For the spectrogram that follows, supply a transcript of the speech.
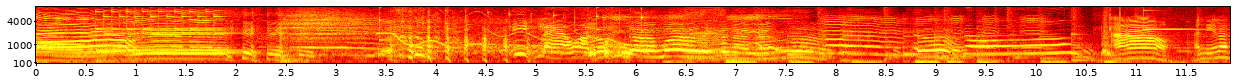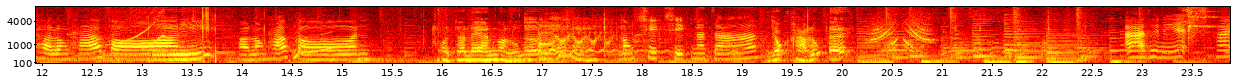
แล้วอีกแล้วอะลูกดราม่าอะไรขนาดนั้นน่ะน้อง อ้าว อันนี้เราถอดรองเท้าก่อนถอดรองเท้าก่อน ขอจอแดนก่อนลูกเอ้ยน้องชิคชิคนะจ๊ะ ยกขาลูกเอ้ยอ่าทีนี้ให้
